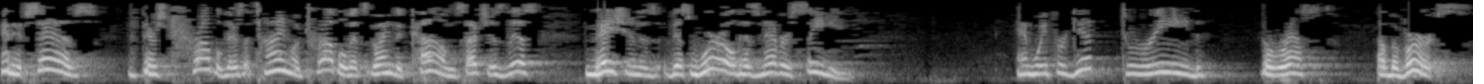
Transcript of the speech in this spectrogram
And it says that there's trouble, there's a time of trouble that's going to come, such as this nation, is, this world has never seen. And we forget to read the rest of the verse,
